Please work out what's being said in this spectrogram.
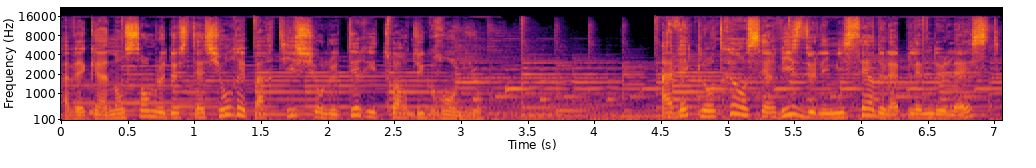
avec un ensemble de stations réparties sur le territoire du Grand Lyon. Avec l'entrée en service de l'émissaire de la Plaine de l'Est,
